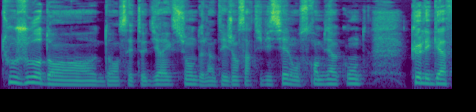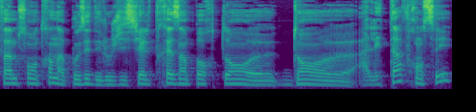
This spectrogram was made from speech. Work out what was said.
toujours dans, cette direction de l'intelligence artificielle, on se rend bien compte que les GAFAM sont en train d'imposer des logiciels très importants euh, euh, à l'État français.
